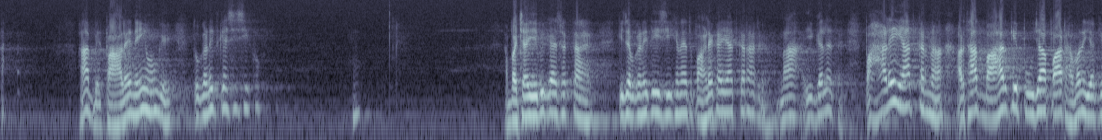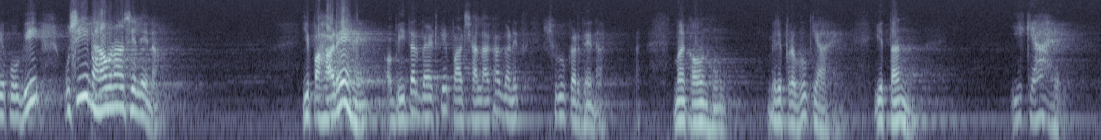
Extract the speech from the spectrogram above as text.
हाँ पहाड़े नहीं होंगे तो गणित कैसे सीखोगे? अब बच्चा ये भी कह सकता है कि जब गणित ही सीखना है तो पहाड़े का याद करा रहे हो ना, ये गलत है। पहाड़े याद करना, अर्थात बाहर के पूजा पाठ, हवन यज्ञ को भी उसी भावना से लेना। ये पहाड़े हैं, और भीतर बैठ के पाठशाला का गणित शुरू कर देना। मैं कौन हूँ? मेरे प्रभु क्या है? ये तन ये क्या है?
